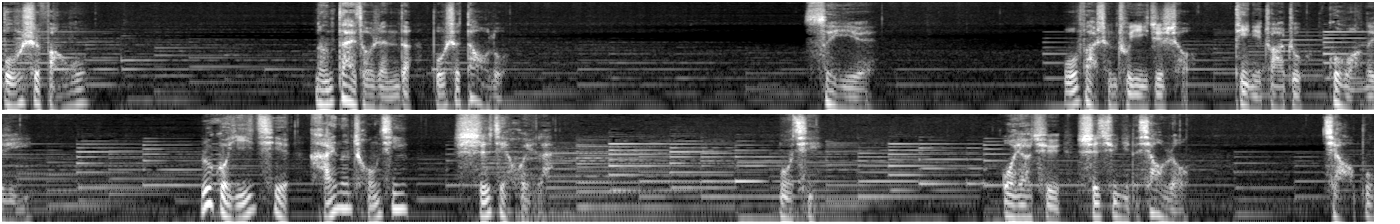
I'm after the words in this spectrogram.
不是房屋；能带走人的，不是道路。岁月。无法伸出一只手，替你抓住过往的云。如果一切还能重新拾捡回来，母亲，我要去拾取你的笑容、脚步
